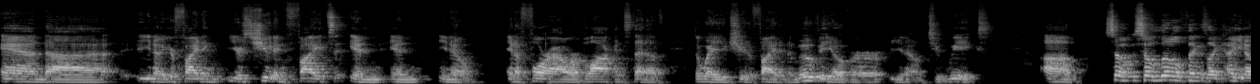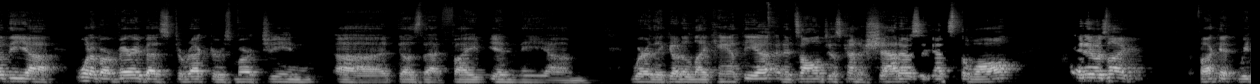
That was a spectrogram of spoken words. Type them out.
and uh, you know you're fighting you're shooting fights in in you know in a four hour block instead of the way you'd shoot a fight in a movie over you know two weeks. Um, so so little things like you know the uh, one of our very best directors mark jean uh, does that fight in the um, where they go to Lycanthia and it's all just kind of shadows against the wall. And it was like, fuck it, we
